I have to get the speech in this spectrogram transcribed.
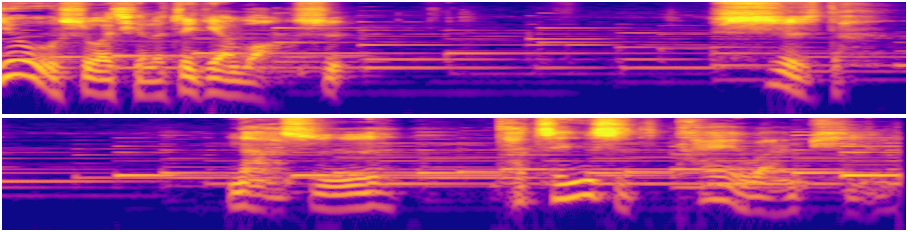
又说起了这件往事。是的，那时他真是太顽皮了，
